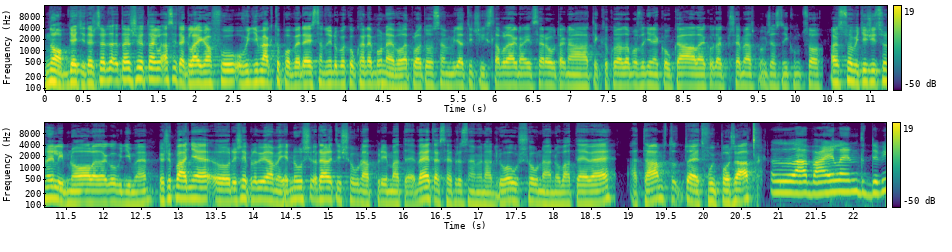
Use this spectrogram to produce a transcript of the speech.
No, děti, takže, takže takhle, asi tak Lajgafu, uvidíme, jak to povede, jestli na to někdo bude koukat nebo ne, vole, podle toho jsem viděl ty čísla, vole, jak na Instagramu, tak na TikToku na to moc lidí nekouká, ale jako tak přejeme aspoň účastníkům, co, ale co vytěží co nejlíp, no, ale tak uvidíme. Každopádně, eh, když nejprve máme jednu reality show na Prima TV, tak se přesuneme na druhou show na Nova TV. A tam, to, to je tvůj pořad, Love Island 2.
